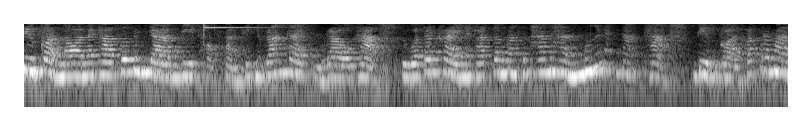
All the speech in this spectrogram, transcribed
ดื่มก่อนนอนนะคะ เพื่อเป็นการดีท็อกซ์สารพิษในร่างกายของเราค่ะ หรือว่าถ้าใครนะคะกำลังจะทานอาหารมื้อหนักๆค่ะ ดื่มก่อนสักประมาณ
